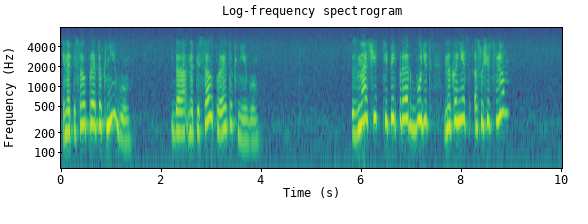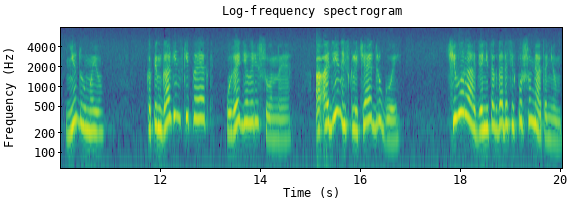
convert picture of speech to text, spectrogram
И написал про это книгу. Да, написал про это книгу. Значит, теперь проект будет наконец осуществлен? Не думаю. Копенгагенский проект уже дело решенное, а один исключает другой. Чего ради они тогда до сих пор шумят о нем?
